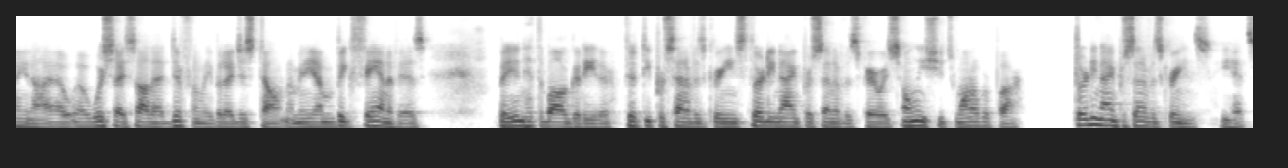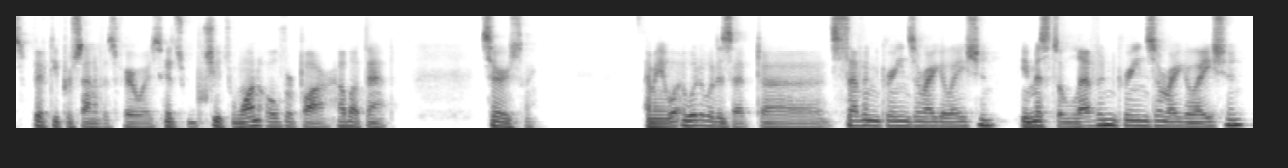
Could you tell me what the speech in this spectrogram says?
You know, I, I, wish I saw that differently, but I just don't. I mean, I'm a big fan of his, but he didn't hit the ball good either. Fifty percent of his greens, thirty nine percent of his fairways, only shoots one over par. Thirty nine percent of his greens he hits. Fifty percent of his fairways hits shoots one over par. How about that? Seriously. I mean, what what, what is that? Uh, seven greens in regulation. He missed eleven greens in regulation.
